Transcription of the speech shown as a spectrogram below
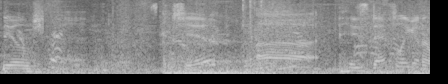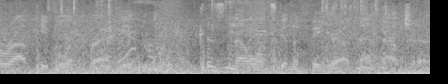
Feel Chipp, uh, he's definitely gonna rob people in the bracket. Cause no one's gonna figure out that matchup.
